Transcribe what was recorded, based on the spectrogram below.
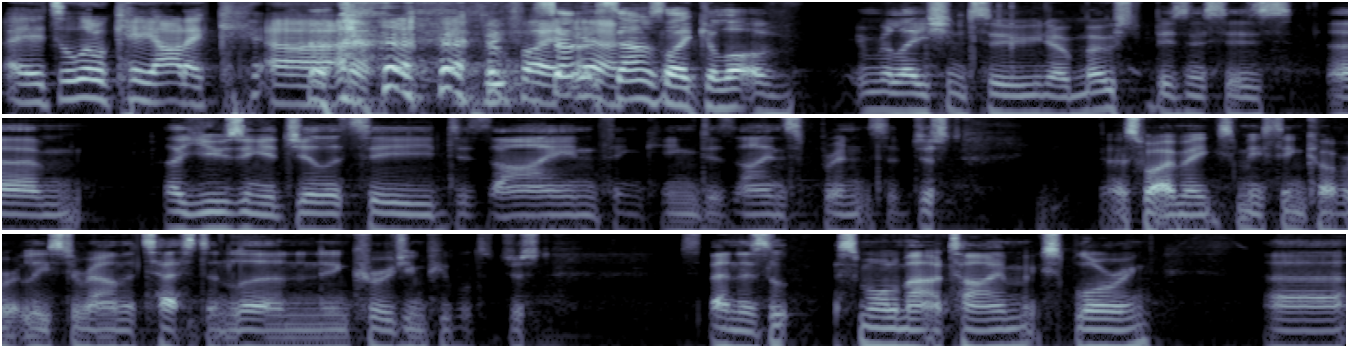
I it's a little chaotic, uh, but So- yeah. It sounds like a lot of in relation to you know most businesses um, are using agility, design thinking, design sprints of just. That's what it makes me think of, or at least around the test and learn, and encouraging people to just spend as a small amount of time exploring uh,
